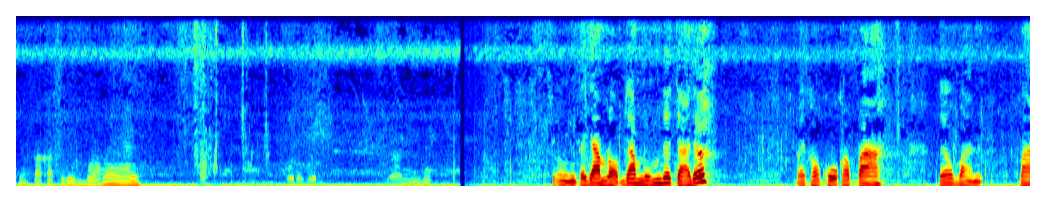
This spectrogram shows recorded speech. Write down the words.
เลี้ยง ปลาขาสลิงบ่แมนบ่ได้เฮ็ดงานนี้บ่ช่วงนี้ก็ย่ำรอบย่ำหลุมเด้อจ้าเด้อไปเขาโคเขาปลาแล้วบ้านปลา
